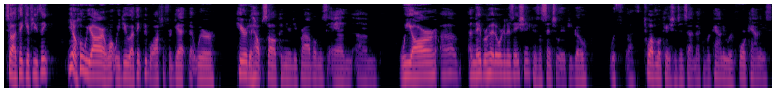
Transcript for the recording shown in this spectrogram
So I think if you think you know who we are and what we do, I think people often forget that we're here to help solve community problems, and um, we are uh, a neighborhood organization because essentially, if you go with uh, 12 locations inside Mecklenburg County, we're in four counties.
